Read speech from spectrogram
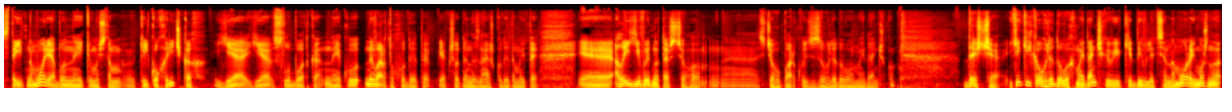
стоїть на морі або на якомусь там кількох річках, є є Слободка, на яку не варто ходити, якщо ти не знаєш, куди там йти. Е, але її видно теж з цього, е, з цього парку, з оглядового майданчику. Де ще? Є кілька оглядових майданчиків, які дивляться на море, і можна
